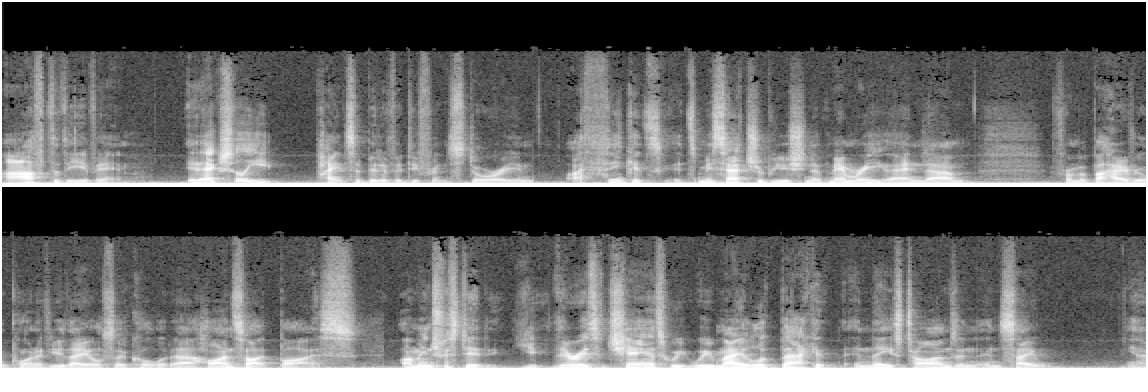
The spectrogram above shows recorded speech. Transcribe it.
after the event, it actually paints a bit of a different story. And I think it's it's misattribution of memory and um, from a behavioural point of view, they also call it uh, hindsight bias. I'm interested. You, there is a chance we, we may look back at in these times and, and say, you know,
